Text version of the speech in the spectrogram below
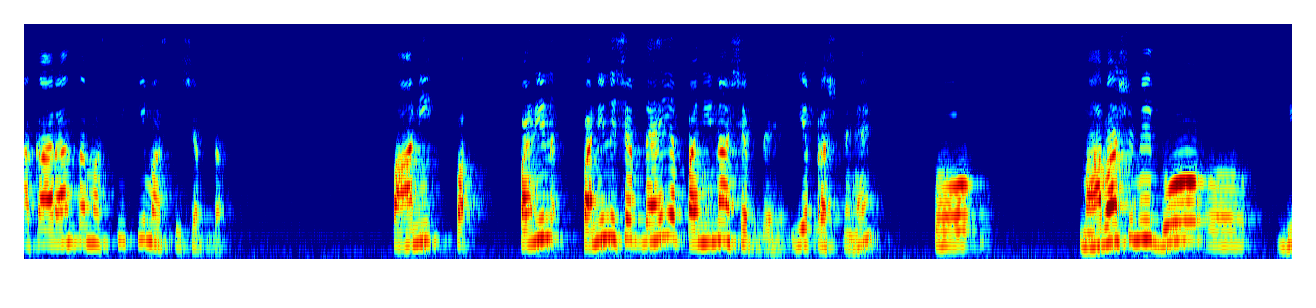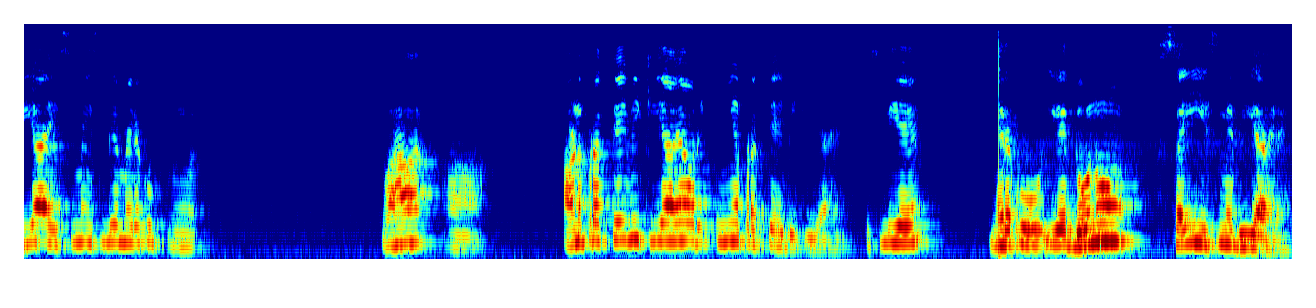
अकारांतम अस्ति किम अस्ति शब्द? पानी प, पनिन पनिन शब्द है या पनिना शब्द है? ये प्रश्न है। तो महाभाष्य में दो दिया इसमें इसलिए मेरे को वहाँ अण प्रत्यय भी किया है और ईय प्रत्यय भी किया है। इसलिए मेरे को ये दोनों सही इसमें दिया है।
